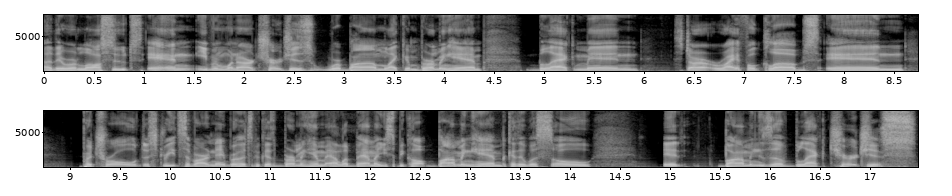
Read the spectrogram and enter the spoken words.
Uh, there were lawsuits, and even when our churches were bombed, like in Birmingham, black men start rifle clubs and patrolled the streets of our neighborhoods because Birmingham, Alabama, used to be called Bombingham because it was so it bombings of black churches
